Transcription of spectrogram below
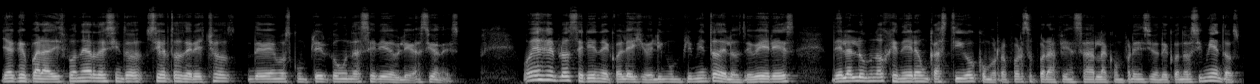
ya que para disponer de ciertos derechos debemos cumplir con una serie de obligaciones. Un ejemplo sería en el colegio, el incumplimiento de los deberes del alumno genera un castigo como refuerzo para afianzar la comprensión de conocimientos,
